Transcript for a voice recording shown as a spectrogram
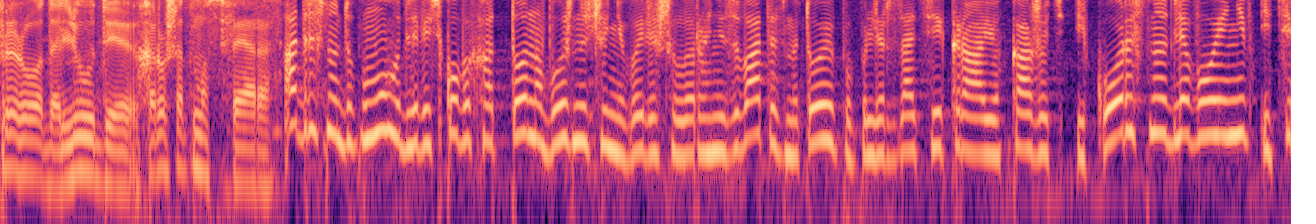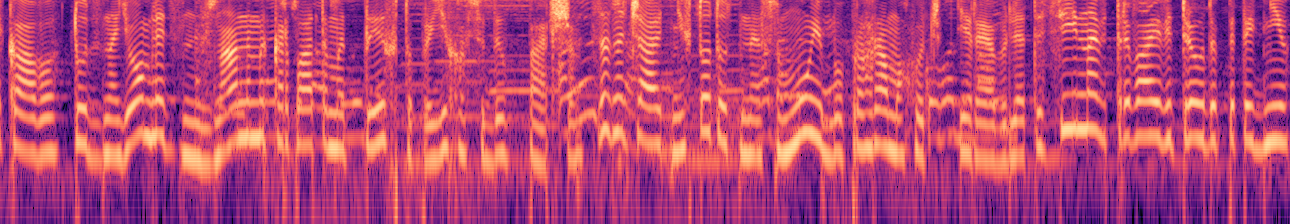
Природа, люди, хороша атмосфера. Адресну допомогу для військових АТО на Вижниччині вирішили організувати з метою популяризації краю. Кажуть, і корисно для воїнів, і цікаво. Тут знайомлять з незнаними Карпатами тих, хто приїхав сюди вперше. Зазначають, ніхто тут не сумує, бо програма, хоч і реабілітаційна, триває від трьох до п'яти днів,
